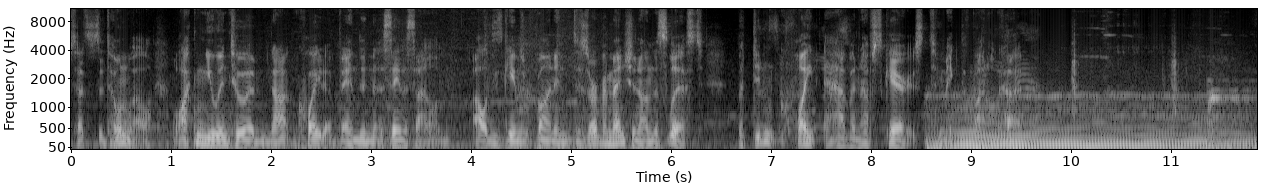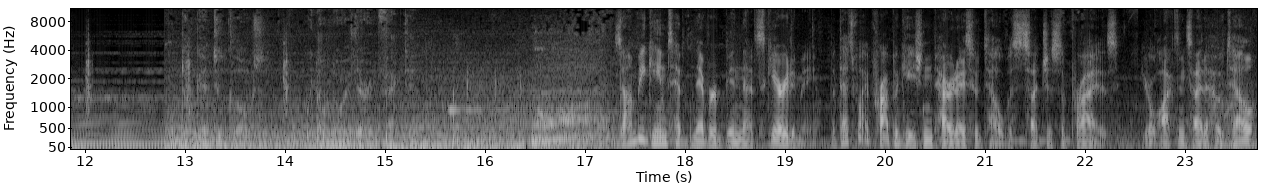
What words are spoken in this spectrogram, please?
sets the tone well, locking you into a not quite abandoned insane asylum. All these games are fun and deserve a mention on this list, but didn't quite have enough scares to make the final cut. Don't get too close. We don't know if they're infected. Zombie games have never been that scary to me, but that's why Propagation Paradise Hotel was such a surprise. You're locked inside a hotel,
